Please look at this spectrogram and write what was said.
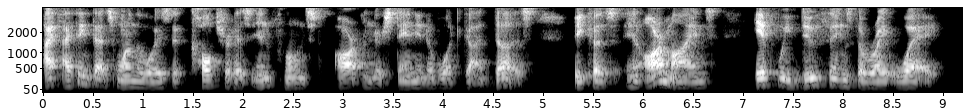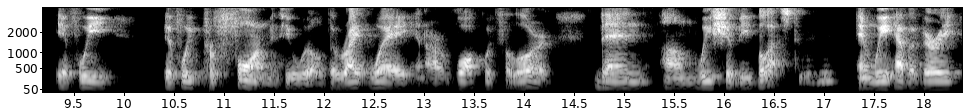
I, I think that's one of the ways that culture has influenced our understanding of what God does. Because in our minds, if we do things the right way, if we if we perform, if you will, the right way in our walk with the Lord, then um, we should be blessed. And we have a very,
